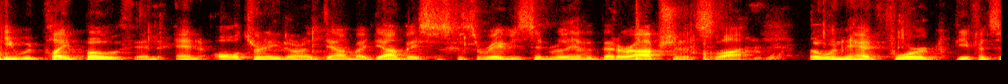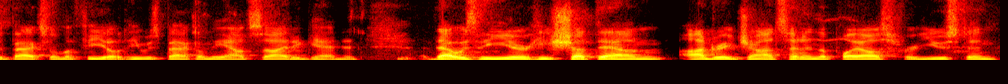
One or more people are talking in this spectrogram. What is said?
he would play both and and alternate on a down by down basis because the Ravens didn't really have a better option at slot. But when they had four defensive backs on the field, he was back on the outside again, and that was the year he shut down Andre Johnson in the playoffs for Houston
